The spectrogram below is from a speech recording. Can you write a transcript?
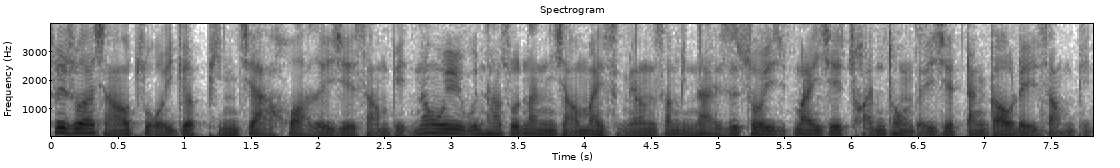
所以说他想要做一个平价化的一些商品，那我也问他说：“那你想要卖什么样的商品？”他也是说卖一些传统的一些蛋糕类商品。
